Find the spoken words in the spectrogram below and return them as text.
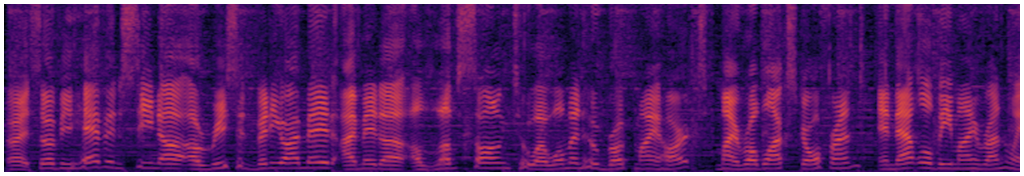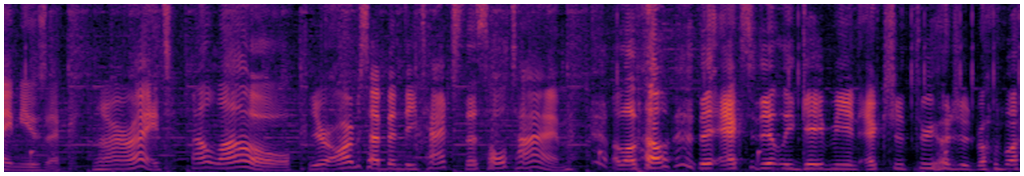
All right, so if you haven't seen a, a recent video I made, I made a, a, love song to a woman who broke my heart, my Roblox girlfriend, and that will be my runway music. All right. Hello. Your arms have been detached this whole time. I love how they accidentally gave me an extra 300 Robux.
